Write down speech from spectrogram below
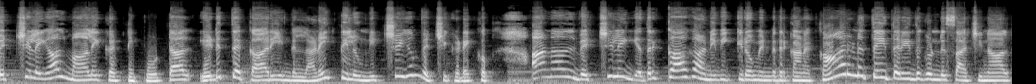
வெற்றிலையால் மாலை கட்டி போட்டால் எடுத்த காரியங்கள் அனைத்திலும் நிச்சயம் வெற்றி கிடைக்கும். ஆனால் வெற்றிலை எதற்காக அணிவிக்கிறோம் என்பதற்கான காரணத்தை தெரிந்து கொண்டு சாற்றினால்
